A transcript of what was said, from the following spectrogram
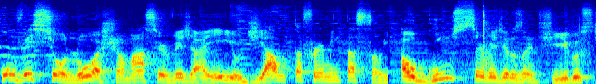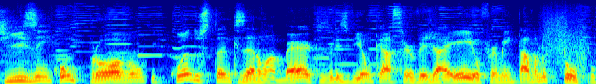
convencionou a chamar a cerveja ale de alta fermentação. E alguns cervejeiros antigos dizem, comprovam que quando os tanques eram abertos, eles viam que a cerveja ale fermentava no topo.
